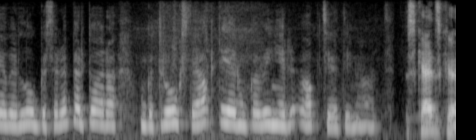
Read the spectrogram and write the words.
jau ir lūga, kas ir repertuārā, un ka trūkst tie aktieri, un ka viņi ir apcietināti. Skaidrs, ka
